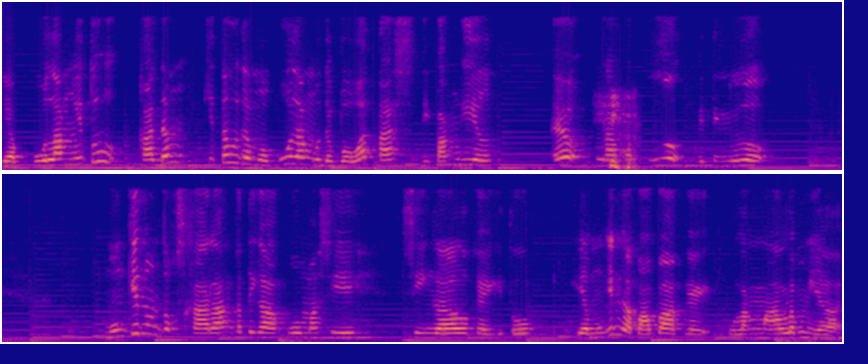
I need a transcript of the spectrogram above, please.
Ya pulang itu kadang kita udah mau pulang udah bawa tas dipanggil. Ayo rapat dulu meeting dulu. Mungkin untuk sekarang ketika aku masih single kayak gitu ya mungkin nggak apa-apa kayak pulang malam ya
